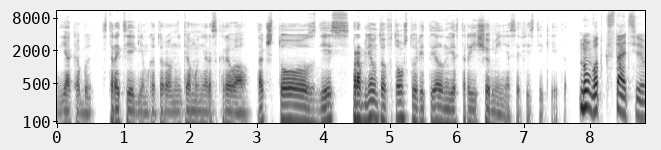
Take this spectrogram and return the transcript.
якобы стратегиям, которые он никому не раскрывал. Так что здесь проблема-то в том, что ритейл-инвесторы еще менее sophisticated. Ну вот, кстати,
